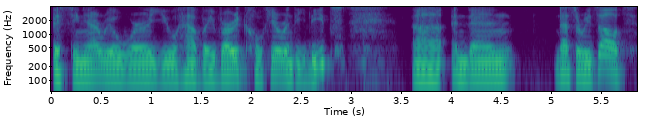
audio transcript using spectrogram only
a scenario where you have a very coherent elite, uh, and then as a result,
